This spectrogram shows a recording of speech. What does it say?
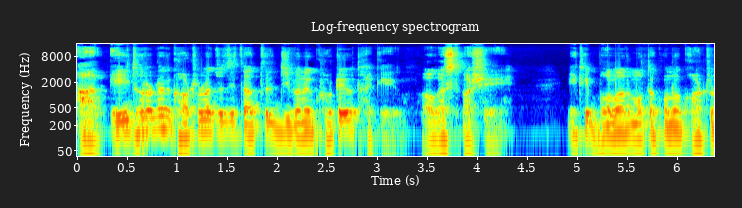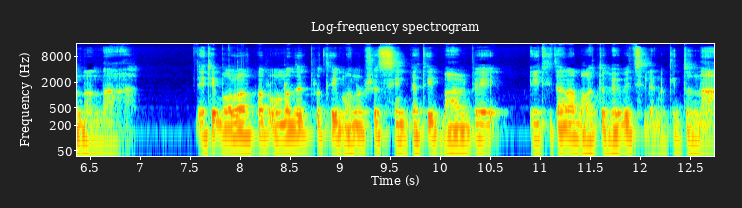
আর এই ধরনের ঘটনা যদি তাদের জীবনে ঘটেও থাকে, অগস্ট মাসে, এটি বলার মতো কোনো ঘটনা না। এটি বলার পর ওনাদের প্রতি মানুষের সিম্প্যাথি বাড়বে, এটি তারা হয়তো ভেবেছিলেন, কিন্তু না।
